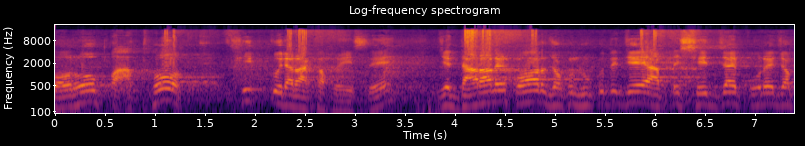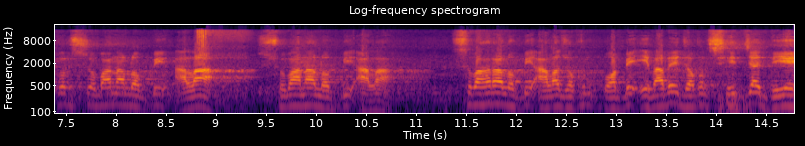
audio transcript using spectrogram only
বড় পাথর ফিট করে রাখা হয়েছে যে দাঁড়ানোর পর যখন রুকুতে যে আপনি সিজ্জায় পড়ে যখন সোবানা লব্বি আলা সোবানা লব্বি আলা সোবাহানা লব্বি আলা যখন পড়বে, এভাবে যখন সিজ্জায় দিয়ে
